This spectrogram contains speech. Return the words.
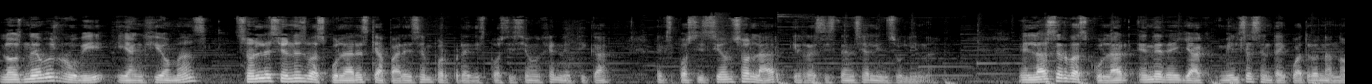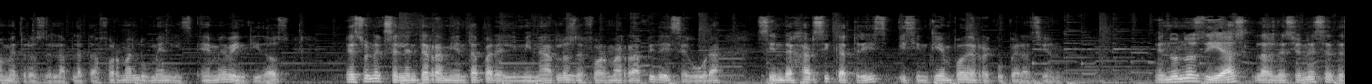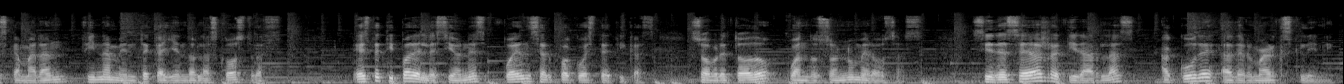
Los nevos rubí y angiomas son lesiones vasculares que aparecen por predisposición genética, exposición solar y resistencia a la insulina. El láser vascular ND-YAG 1064 nanómetros de la plataforma Lumenis M22 es una excelente herramienta para eliminarlos de forma rápida y segura sin dejar cicatriz y sin tiempo de recuperación. En unos días las lesiones se descamarán finamente cayendo las costras. Este tipo de lesiones pueden ser poco estéticas, sobre todo cuando son numerosas. Si deseas retirarlas, acude a Dermarks Clinic.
